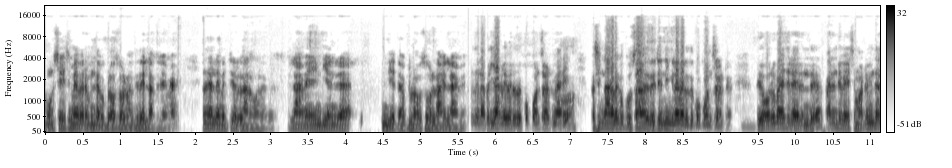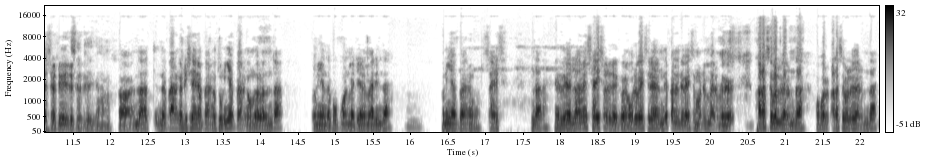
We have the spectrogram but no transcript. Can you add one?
மூணு சைஸுமே வரும் இந்த ப்ளவுஸ் இது எல்லாத்துலயுமே நல்ல மெட்டீரியல் தான் உங்களுக்கு எல்லாமே இந்தியன் இந்திய ப்ளவுஸ் எல்லாம் எல்லாமே இதுல பெரியாக்கள் வருது பொப்பன் ஷர்ட் மாதிரி சின்னாங்களுக்கு புதுசாக வருது ட்ரெண்டிங்ல வருது பொப்பன் ஷர்ட் இது ஒரு வயசுல இருந்து பன்னெண்டு வயசு மட்டும் இந்த ஷர்ட் இருக்குது இந்த பாருங்க டிசைனை பாருங்க துணியை பாருங்க முதல்ல இருந்தா துணி அந்த பொப்பன் மெட்டீரியல் மாதிரி இருந்தா துணியை பாருங்க சைஸ் இந்த இது எல்லாமே சைஸ்ல இருக்கு. ஒரு வயசுல இருந்து பன்னெண்டு வயசு மட்டும் வரும். இது கலசுகள் வரும் தான் ஒவ்வொரு கலசுகள் வரும் தான்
